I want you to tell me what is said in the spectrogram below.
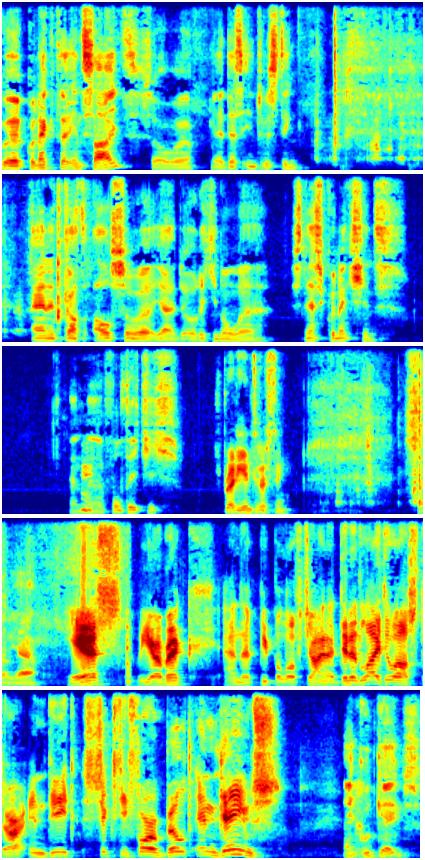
uh, connector inside. So yeah, that's interesting. And it got also yeah the original SNES connections and uh, voltages. It's pretty interesting. So yeah, Yes, we are back, and the people of China didn't lie to us. There are indeed 64 built-in games. and good games.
